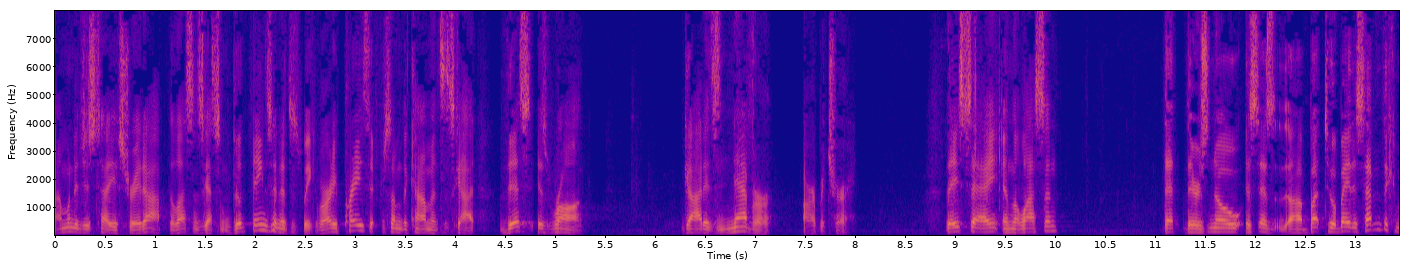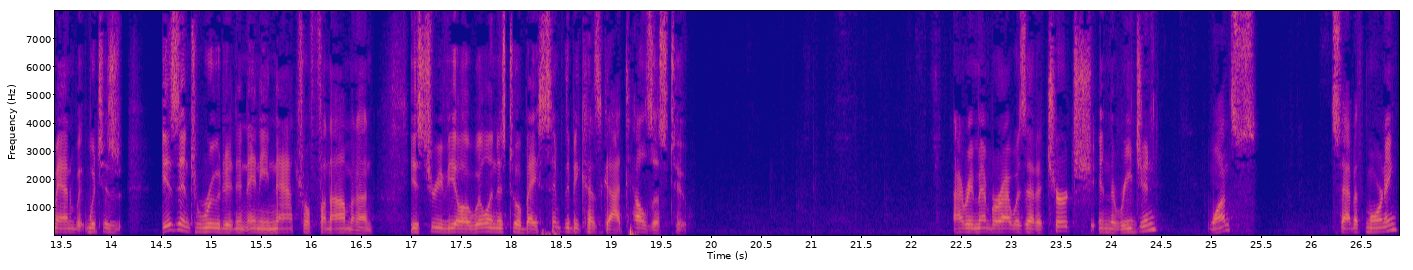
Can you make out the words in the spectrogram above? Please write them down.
I'm going to just tell you straight up. The lesson's got some good things in it this week. I've already praised it for some of the comments it's got. This is wrong. God is never arbitrary. They say in the lesson that there's no, it says, uh, but to obey the seventh commandment, which is, isn't rooted in any natural phenomenon, is to reveal a willingness to obey simply because God tells us to. I remember I was at a church in the region once, Sabbath morning,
